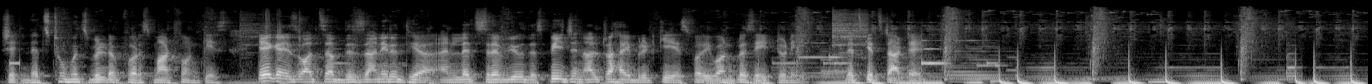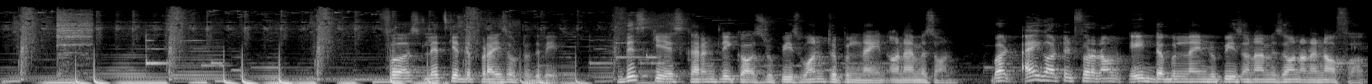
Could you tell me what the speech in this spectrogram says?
Shit, that's too much build up for a smartphone case. Hey guys, what's up? This is Anirudh here and let's review the Spigen Ultra Hybrid case for the OnePlus 8 today. Let's get started. First, let's get the price out of the way. This case currently costs rupees 1999 on Amazon, but I got it for around 899 rupees on Amazon on an offer.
